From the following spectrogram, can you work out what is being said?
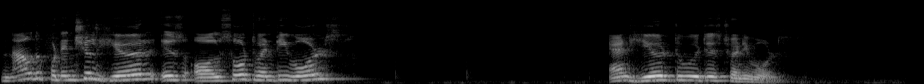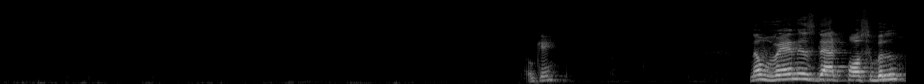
Now the potential here is also 20 volts and here too it is 20 volts. Okay. Now when is that possible?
